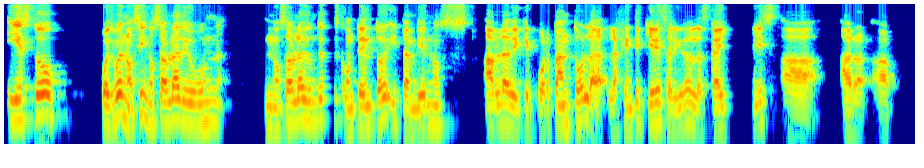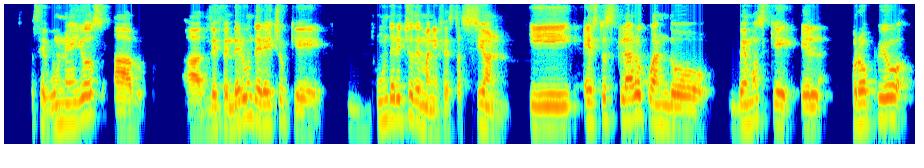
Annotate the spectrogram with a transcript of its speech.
Y esto, pues bueno, sí, nos habla de un, nos habla de un descontento y también nos habla de que, por tanto, la, gente quiere salir a las calles a, a, a según ellos, a, defender un derecho que un derecho de manifestación. Y esto es claro cuando vemos que el propio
